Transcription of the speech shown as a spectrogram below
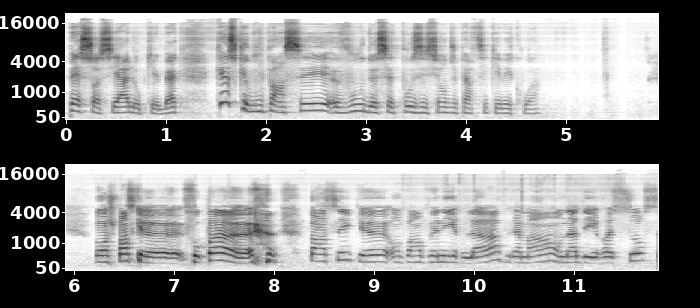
paix sociale au Québec. Qu'est-ce que vous pensez, vous, de cette position du Parti québécois? Bon, je pense qu'il ne faut pas euh, penser qu'on va en venir là. Vraiment, on a des ressources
